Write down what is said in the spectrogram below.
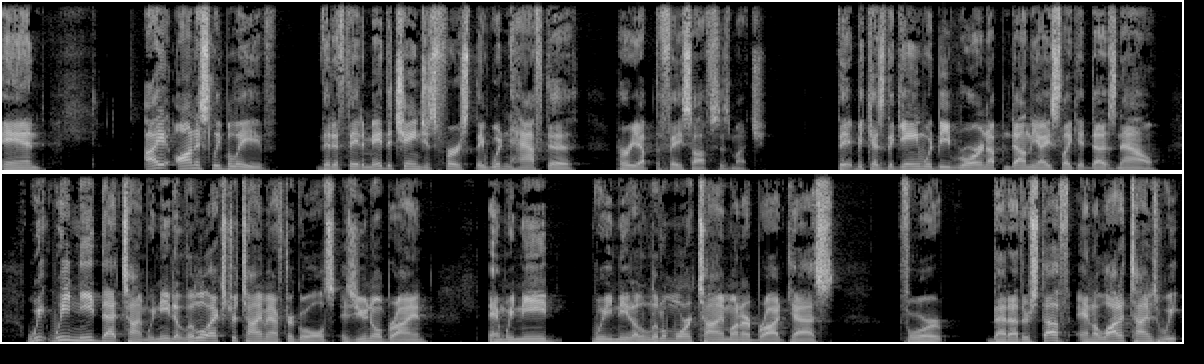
And I honestly believe that if they'd have made the changes first, they wouldn't have to hurry up the faceoffs as much. They, because the game would be roaring up and down the ice like it does now. We we need that time. We need a little extra time after goals, as you know, Brian, and we need we need a little more time on our broadcasts for that other stuff. And a lot of times we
